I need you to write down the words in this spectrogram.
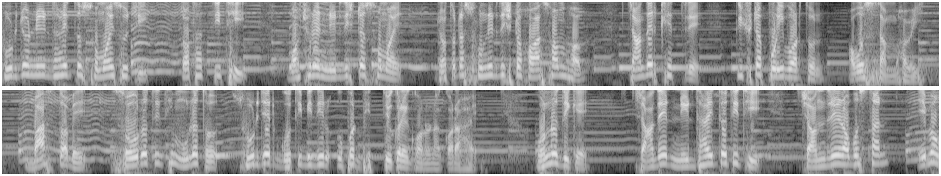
সূর্য নির্ধারিত সময়সূচি তথা তিথি, বছরের নির্দিষ্ট সময় যতটা সুনির্দিষ্ট হওয়া সম্ভব, চাঁদের ক্ষেত্রে কিছুটা পরিবর্তন অবশ্যম্ভাবী। বাস্তবে, সৌরতিথি মূলত সূর্যের গতিবিধির উপর ভিত্তি করে গণনা করা হয়। অন্যদিকে, চাঁদের নির্ধারিত তিথি চন্দ্রের অবস্থান এবং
